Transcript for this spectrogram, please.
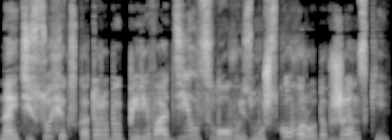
Найти суффикс, который бы переводил слово из мужского рода в женский,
